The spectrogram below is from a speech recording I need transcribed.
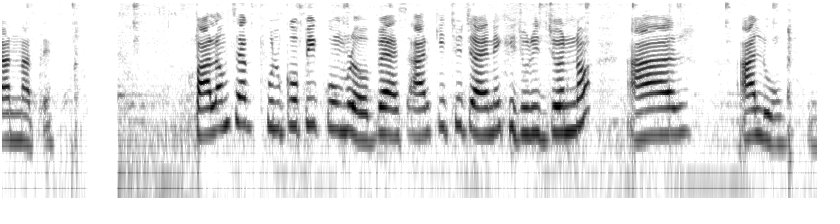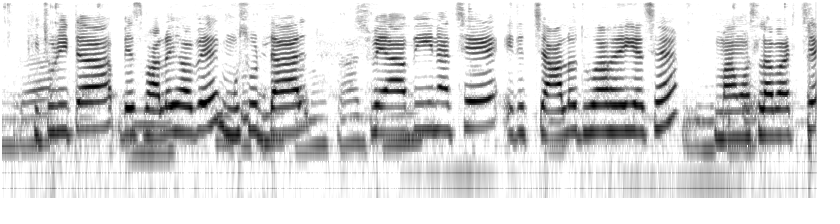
রান্নাতে। পালং শাক, ফুলকপি, কুমড়ো, ব্যাস, আর কিছু চাইনি খিচুড়ির জন্য। আর আলু। খিচুড়িটা বেশ ভালোই হবে। মুসুর ডাল, সয়াবিন আছে। এই চালও ধোয়া হয়ে গেছে। মা মশলা বাড়ছে।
